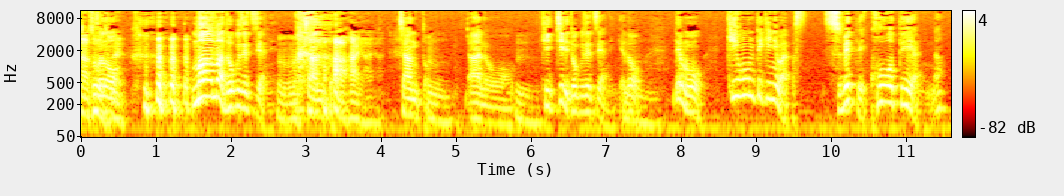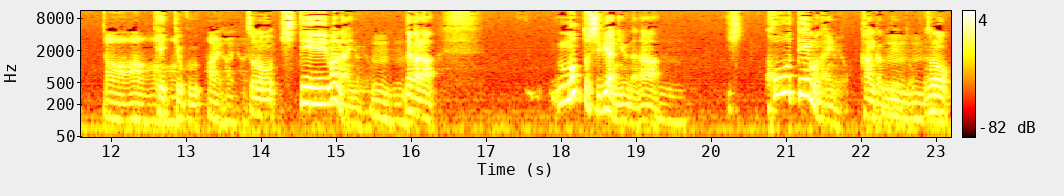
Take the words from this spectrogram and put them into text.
あそうですね。まあまあ毒舌やね、うん。ちゃんと。あ はいはいはい。ちゃんと、うん。あのうん。きっちり毒舌やねんけど、うん。でも基本的にはやっぱ全て肯定やねんな。あ結局。はいはいはい。その否定はないのよ、うんうん。だからもっとシビアに言うなら肯定もないのよ。感覚で言うと、うんうんその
